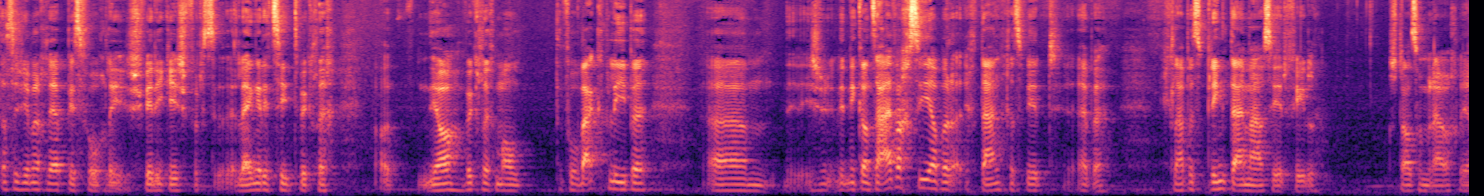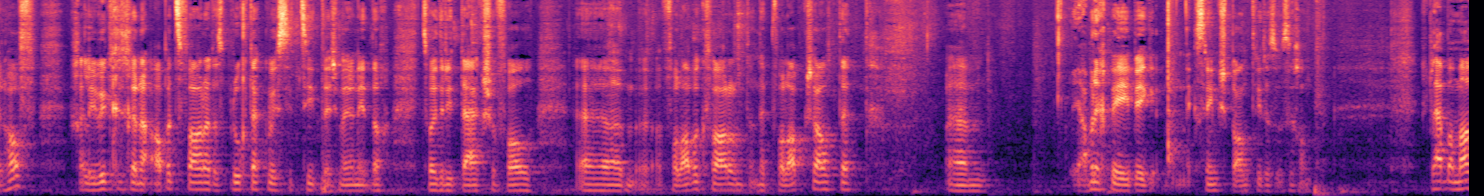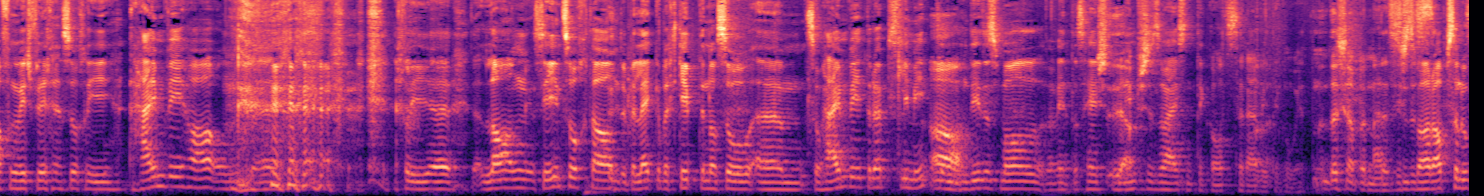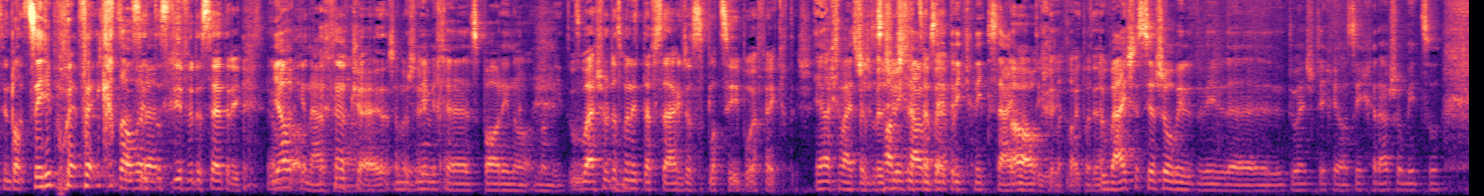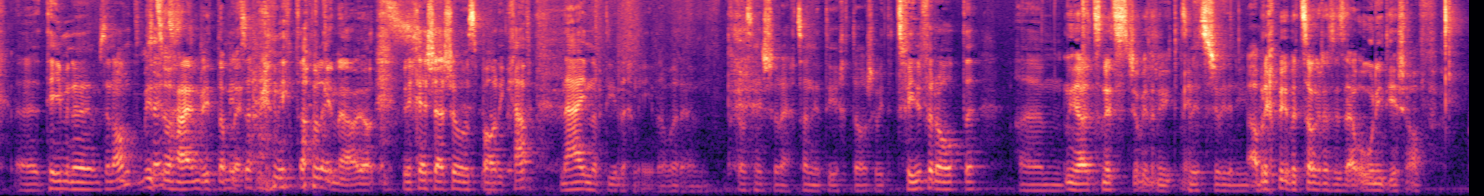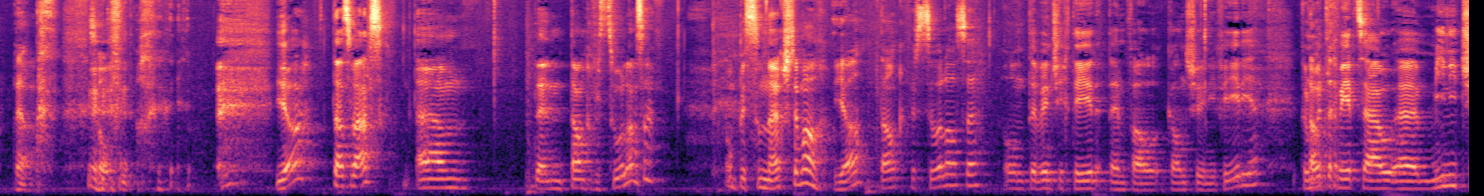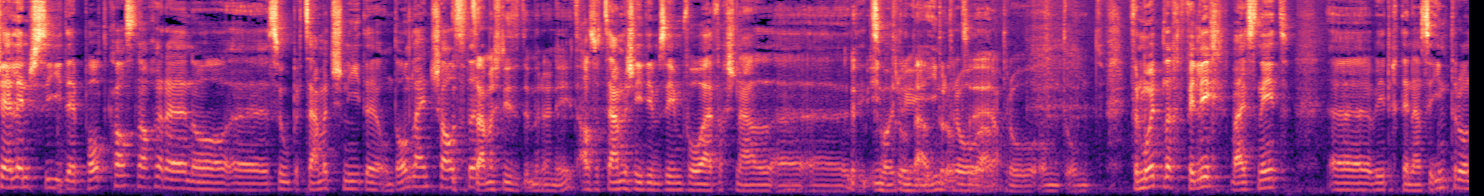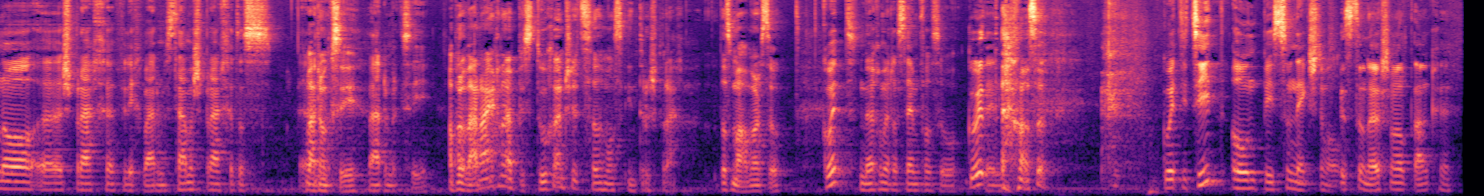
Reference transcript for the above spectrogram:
das ist immer etwas, was ein schwierig ist für eine längere Zeit wirklich, äh, ja, wirklich mal davon wegbleiben. Ähm, wird nicht ganz einfach sein, aber ich denke, es wird eben, ich glaube, es bringt einem auch sehr viel. Das ist das, was man auch ein bisschen erhofft. Ein bisschen wirklich können runterzufahren, das braucht auch gewisse Zeit. Da ist man ja nicht nach zwei, drei Tagen schon voll, ähm, voll runtergefahren und nicht voll abgeschaltet. Ähm, ja, aber ich bin, bin extrem gespannt, wie das rauskommt glaube, am Anfang wirst du vielleicht so ein bisschen Heimweh haben und äh, ein bisschen äh, lang Sehnsucht haben und überlegen, aber ich gebe dir noch so, ähm, so Heimweh-Tröpfchen mit oh. und jedes Mal, wenn du das hast, ja. nimmst du so eins und dann geht es dir auch wieder gut. Das ist aber nicht. Das ist zwar das, absolut Placebo-Effekt, aber... Sind das die für den Cedric? Ja, genau. genau. Okay, das ist aber schön. nehme ich äh, ein paar noch, noch mit. Du weißt schon, dass man nicht darf sagen dass es Placebo-Effekt ist. Ja, ich weiß schon, das, das habe ich auch Cedric nicht gesagt, ah, okay, natürlich. Gut, aber ja. du weißt es ja schon, weil, weil äh, du hast dich ja sicher auch schon mit so äh, Themen auseinandergesetzt. Mit so Heimweh-Tabletten. Mit so. Genau, ja. Vielleicht hast du auch schon ein paar gekauft. Nein, natürlich nicht, aber ähm, das hast du recht. Jetzt habe ich natürlich da schon wieder zu viel verraten. Ähm, ja, jetzt nützt es schon wieder nichts mehr. Jetzt schon wieder nichts aber ich bin überzeugt, dass ich es auch ohne die schaffe. Ja, das hoffe ich doch. ja, das war's. Ähm, dann danke fürs Zuhören. Und bis zum nächsten Mal. Ja, danke fürs Zuhören und dann wünsche ich dir in dem Fall ganz schöne Ferien. Vermutlich wird es auch äh, meine Challenge sein, den Podcast nachher äh, noch äh, super zusammenzuschneiden und online zu schalten. Also zusammenschneiden wir noch nicht. Also zusammenschneiden im Sinne von einfach schnell äh, äh die zwei, Intro, drei Intro. Outro und, und vermutlich, vielleicht, weiß nicht, äh, werde ich dann auch das Intro noch äh, sprechen. Vielleicht werden wir es zusammen sprechen. Das äh, werden wir sehen. Werden wir sehen. Aber wäre eigentlich noch etwas, du könntest jetzt mal das Intro sprechen. Das machen wir so. Gut, machen wir das einfach so. Gut, also gute Zeit und bis zum nächsten Mal. Bis zum nächsten Mal, danke.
